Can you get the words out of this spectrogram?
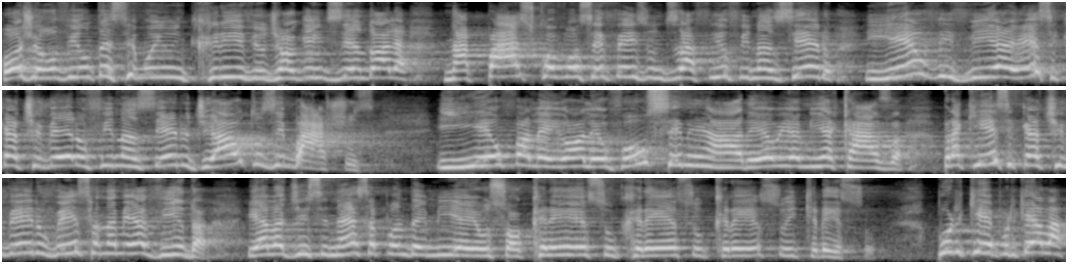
Hoje eu ouvi um testemunho incrível de alguém dizendo: Olha, na Páscoa você fez um desafio financeiro e eu vivia esse cativeiro financeiro de altos e baixos. E eu falei: olha, eu vou semear, eu e a minha casa, para que esse cativeiro vença na minha vida. E ela disse: nessa pandemia eu só cresço, cresço, cresço e cresço. Por quê? Porque ela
